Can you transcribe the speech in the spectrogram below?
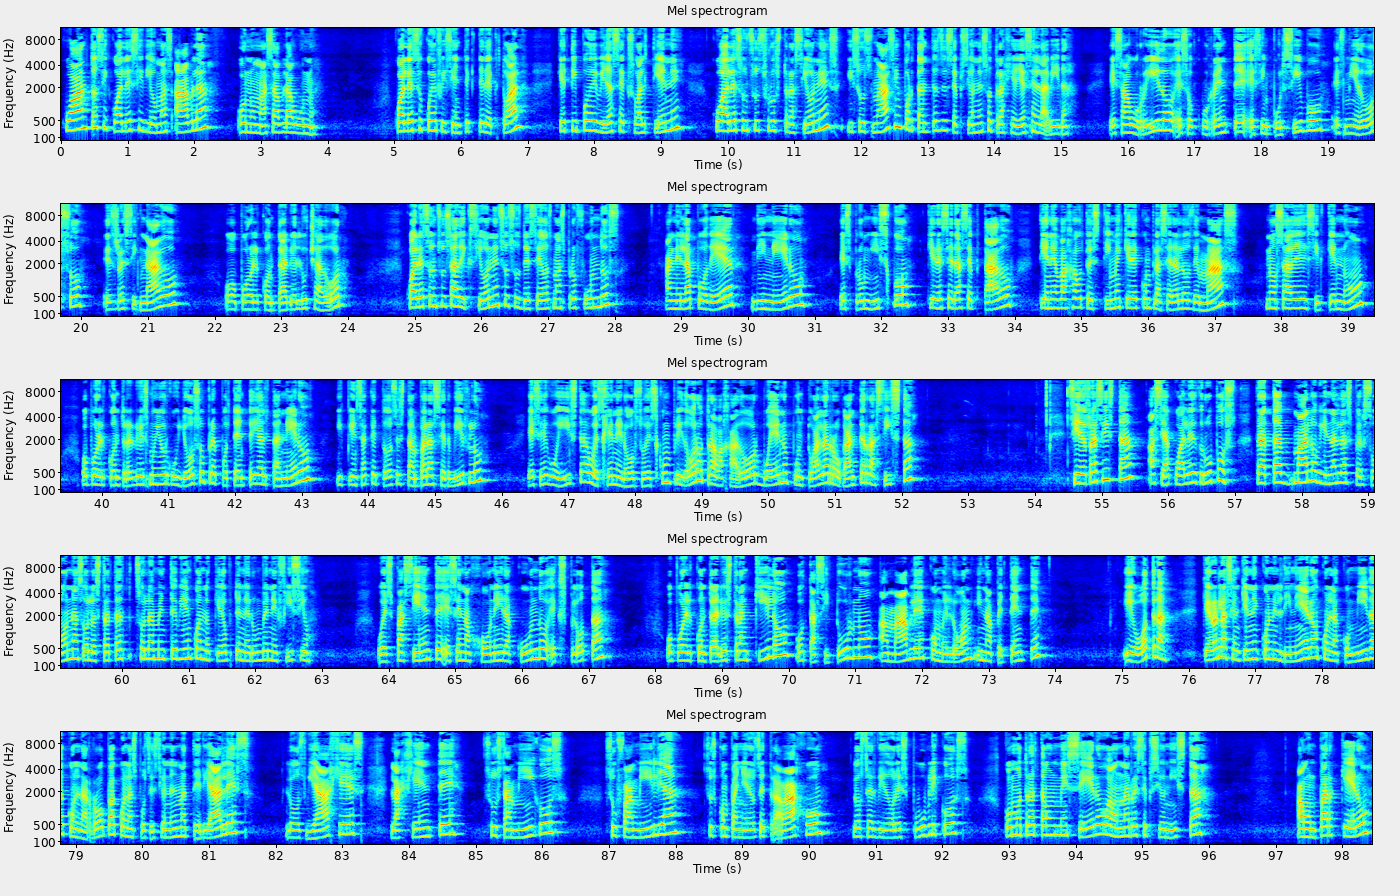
¿Cuántos y cuáles idiomas habla o nomás habla uno? ¿Cuál es su coeficiente intelectual? ¿Qué tipo de vida sexual tiene? ¿Cuáles son sus frustraciones y sus más importantes decepciones o tragedias en la vida? ¿Es aburrido? ¿Es ocurrente? ¿Es impulsivo? ¿Es miedoso? ¿Es resignado? o por el contrario es luchador? ¿Cuáles son sus adicciones o sus deseos más profundos? ¿Anhela poder, dinero, es promiscuo, quiere ser aceptado, tiene baja autoestima y quiere complacer a los demás? ¿No sabe decir que no? ¿O por el contrario es muy orgulloso, prepotente y altanero y piensa que todos están para servirlo? ¿Es egoísta o es generoso? ¿Es cumplidor o trabajador, bueno, puntual, arrogante, racista? Si es racista, ¿hacia cuáles grupos? ¿Trata mal o bien a las personas o las trata solamente bien cuando quiere obtener un beneficio? ¿O es paciente, es enojón e iracundo, explota? ¿O por el contrario es tranquilo o taciturno, amable, comelón, inapetente? Y otra, ¿Qué relación tiene con el dinero, con la comida, con la ropa, con las posesiones materiales, los viajes, la gente, sus amigos, su familia, sus compañeros de trabajo, los servidores públicos? ¿Cómo trata un mesero, a una recepcionista, a un parquero?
